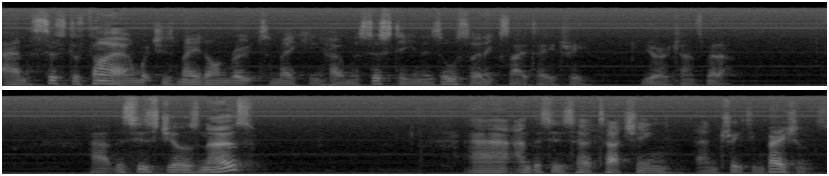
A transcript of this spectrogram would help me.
and cystathione, which is made en route to making homocysteine, is also an excitatory neurotransmitter. Uh, this is Jill's nose, uh, and this is her touching and treating patients.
